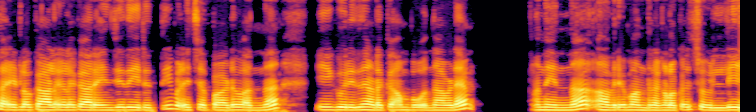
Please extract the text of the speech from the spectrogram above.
സൈഡിലൊക്കെ ആളുകളൊക്കെ അറേഞ്ച് ചെയ്ത് ഇരുത്തി വെളിച്ചപ്പാട് വന്ന് ഈ ഗുരുതി നടക്കാൻ പോകുന്ന അവിടെ നിന്ന് അവർ മന്ത്രങ്ങളൊക്കെ ചൊല്ലി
